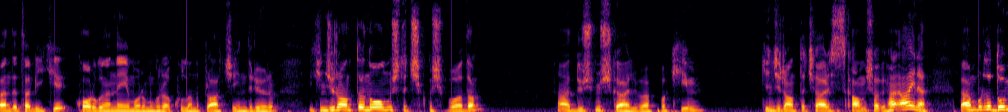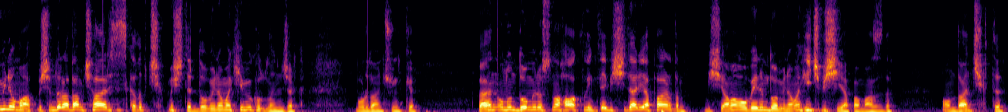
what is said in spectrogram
Ben de tabii ki Korgun'a Neymor'umu kullanıp rahatça indiriyorum. İkinci roundda ne olmuş da çıkmış bu adam? Ha düşmüş galiba. Bakayım. İkinci roundda çaresiz kalmış olabilir. Ha, aynen. Ben burada dominomu atmışımdır. Adam çaresiz kalıp çıkmıştır. Dominoma kimi kullanacak? Buradan çünkü. Ben onun dominosuna Hulkling'le bir şeyler yapardım. Bir şey ama o benim dominoma hiçbir şey yapamazdı. Ondan çıktı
